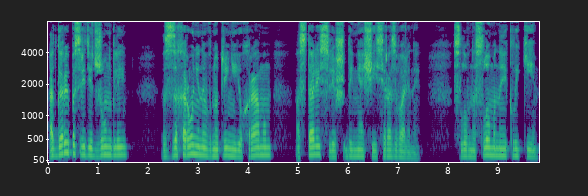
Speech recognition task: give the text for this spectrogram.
От горы посреди джунглей, с захороненным внутри нее храмом, остались лишь дымящиеся развалины, словно сломанные клыки.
